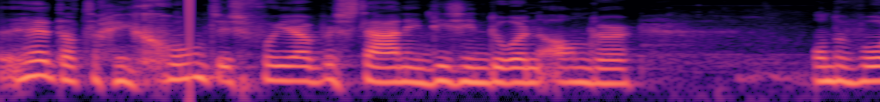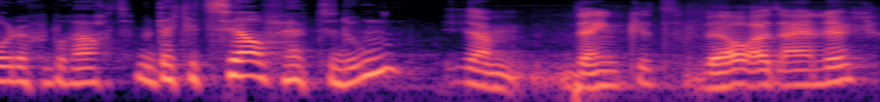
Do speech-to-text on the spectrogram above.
hè, dat er geen grond is voor jouw bestaan in die zin door een ander onder woorden gebracht, maar dat je het zelf hebt te doen? Ja, denk het wel uiteindelijk.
